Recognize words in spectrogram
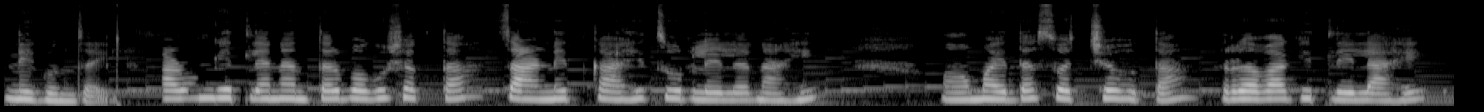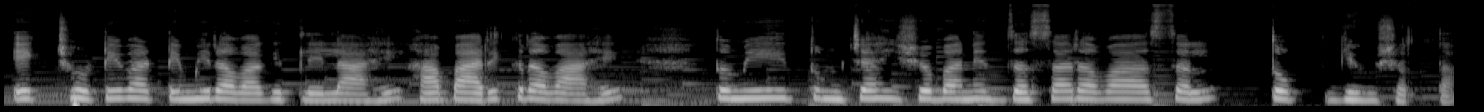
निघून जाईल. चाळून घेतल्यानंतर बघू शकता चाळणीत काहीच उरलेलं नाही. मैदा स्वच्छ होता. रवा घेतलेला आहे. एक छोटी वाटी मी रवा घेतलेला आहे. हा बारीक रवा आहे. तुम्ही तुमच्या हिशोबाने जसा रवा असेल तो घेऊ शकता.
